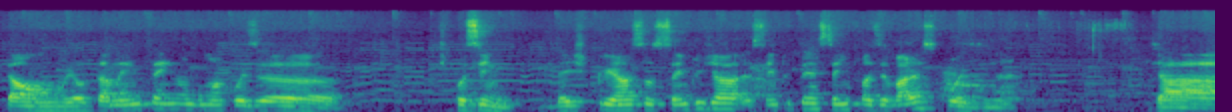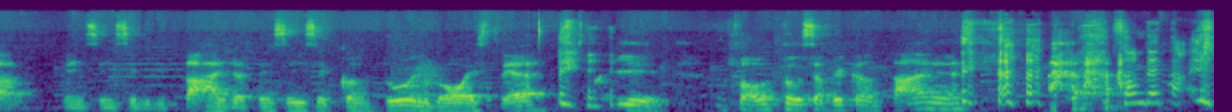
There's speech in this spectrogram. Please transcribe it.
então, eu também tenho alguma coisa. Tipo assim, desde criança eu sempre já sempre pensei em fazer várias coisas, né? Já pensei em ser militar, já pensei em ser cantor, igual a Esther, e faltou saber cantar, né? Só um detalhe.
